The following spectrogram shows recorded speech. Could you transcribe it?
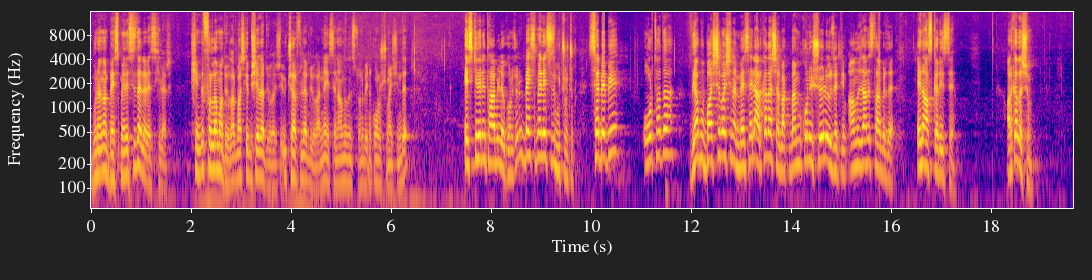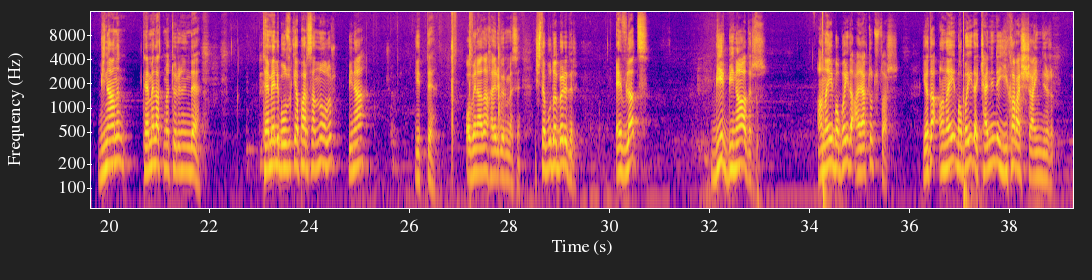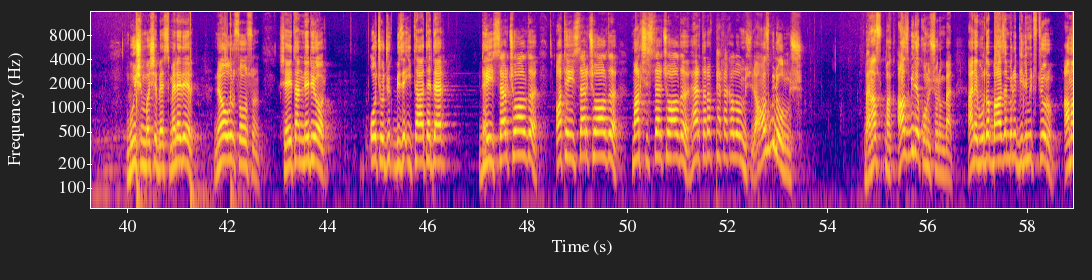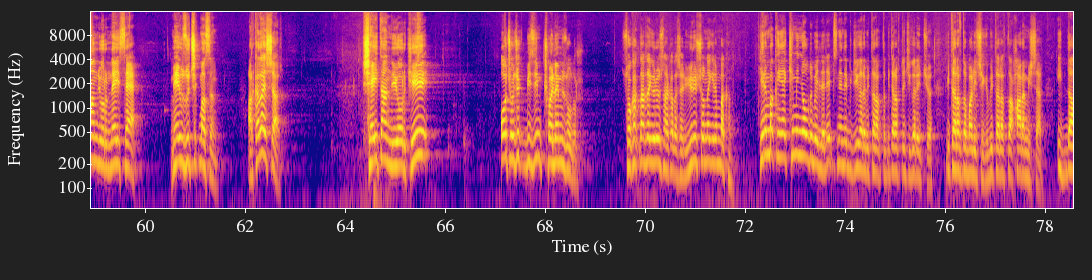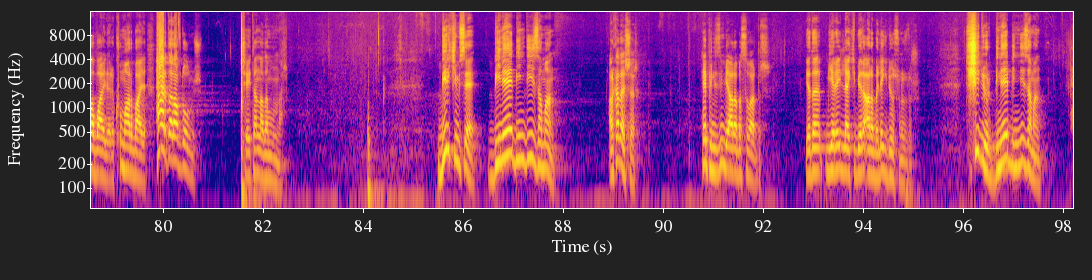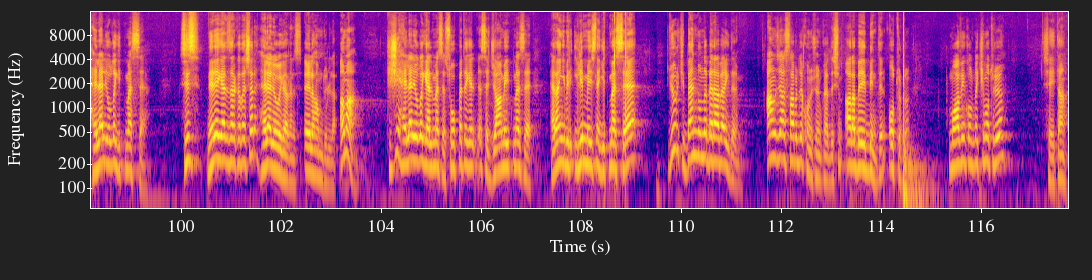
Buna lan besmelesiz derler eskiler. Şimdi fırlama diyorlar. Başka bir şeyler diyorlar. işte üç harfler diyorlar. Neyse ne anladınız onu beni konuşmayın şimdi. Eskilerin tabiriyle konuşuyorum. Besmelesiz bu çocuk. Sebebi ortada. Ya bu başlı başına mesele arkadaşlar. Bak ben bu konuyu şöyle özetleyeyim. Anlayacağınız tabirde. En asgarisi. Arkadaşım binanın temel atma töreninde temeli bozuk yaparsan ne olur? Bina gitti. O binadan hayır görmesin. İşte bu da böyledir. Evlat bir binadır. Anayı babayı da ayakta tutar. Ya da anayı babayı da kendinde yıkar aşağı indirir. Bu işin başı besmeledir. Ne olursa olsun. Şeytan ne diyor? O çocuk bize itaat eder. Deistler çoğaldı. Ateistler çoğaldı. Marksistler çoğaldı. Her taraf PKK'lı olmuş. Ya az bile olmuş. Ben az bak az bile konuşuyorum ben. Hani burada bazen böyle dilimi tutuyorum. Aman diyorum neyse. Mevzu çıkmasın. Arkadaşlar şeytan diyor ki o çocuk bizim kölemiz olur. Sokaklarda görüyorsun arkadaşlar. Yürüyüş yoluna girin bakın. Girin bakın ya kimin ne olduğu belli. değil. Hepsinin de bir cigara bir tarafta, bir tarafta sigara içiyor. Bir tarafta bali çekiyor, bir tarafta haram işler. iddia bayileri, kumar bayileri. Her tarafta olmuş. Şeytanın adamı bunlar. Bir kimse bineğe bindiği zaman arkadaşlar hepinizin bir arabası vardır. Ya da bir yere illaki bir yere arabayla gidiyorsunuzdur. Kişi diyor bineğe bindiği zaman helal yola gitmezse siz nereye geldiniz arkadaşlar? Helal yola geldiniz. Elhamdülillah. Ama kişi helal yola gelmezse, sohbete gelmezse, camiye gitmezse, herhangi bir ilim meclisine gitmezse diyor ki ben de onunla beraber giderim. Anlayacağınız tabirde konuşuyorum kardeşim. Arabaya bindin, oturdun. Muavin koltuğunda kim oturuyor? Şeytan.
